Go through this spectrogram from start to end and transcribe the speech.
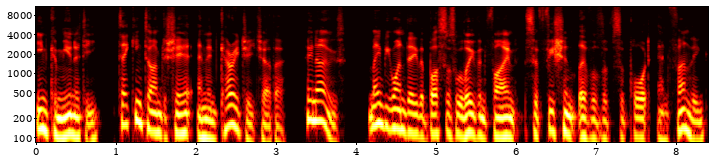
in community, taking time to share and encourage each other. Who knows? Maybe one day the bosses will even find sufficient levels of support and funding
